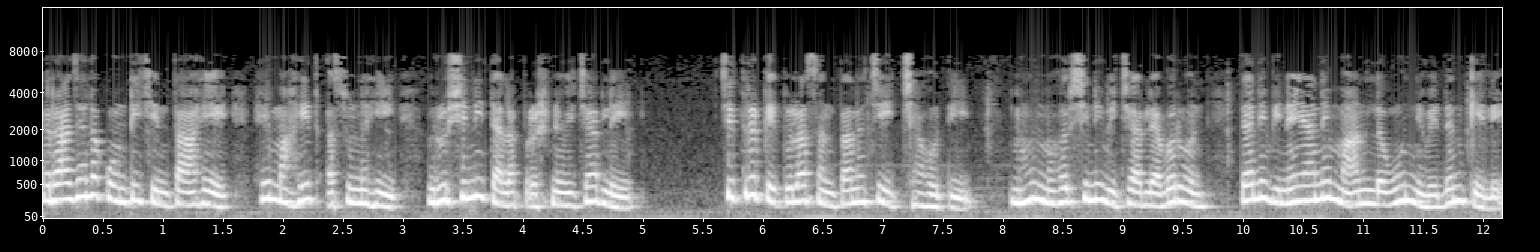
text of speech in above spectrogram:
राजाला कोणती चिंता आहे हे माहीत असूनही ऋषींनी त्याला प्रश्न विचारले. चित्रकेतूला संतानाची इच्छा होती म्हणून महर्षींनी विचारल्यावरून त्याने विनयाने मान लवून निवेदन केले.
